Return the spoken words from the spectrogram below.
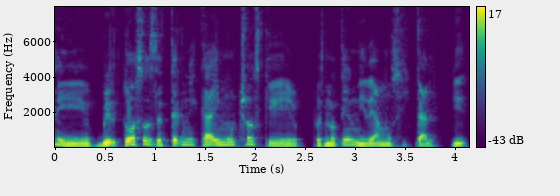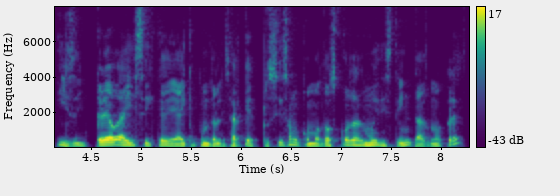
eh, virtuosos de técnica hay muchos que pues no tienen idea musical y, creo ahí sí que hay que puntualizar que pues sí son como dos cosas muy distintas, ¿no crees?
